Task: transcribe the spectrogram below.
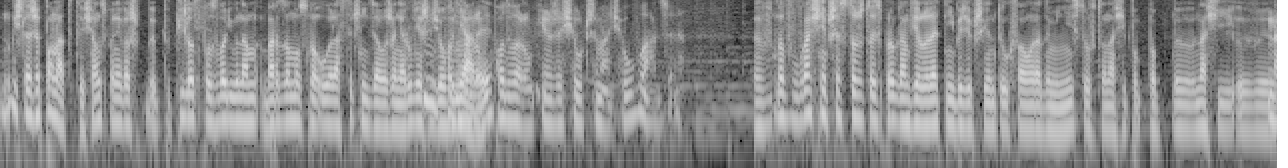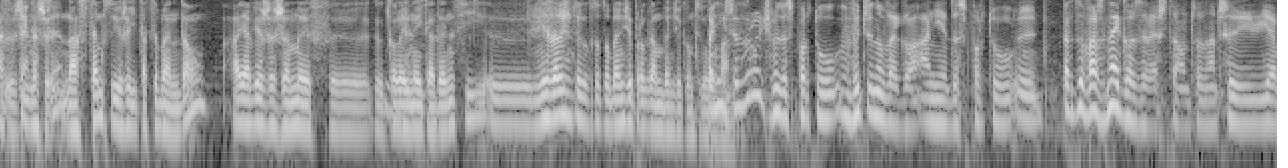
Myślę, że ponad tysiąc, ponieważ pilot pozwolił nam bardzo mocno uelastycznić założenia, również chodzi o Pod, wymiary. warun- pod warunkiem, że się utrzymacie u władzy. No właśnie przez to, że to jest program wieloletni i będzie przyjęty uchwałą Rady Ministrów, to nasi, po, po, nasi y, Następcy? Znaczy, następcy, jeżeli tacy będą, a ja wierzę, że my w y, kolejnej Jasne. kadencji, y, niezależnie od tego, kto to będzie, program będzie Panie kontynuowany. ministrze, wróćmy do sportu wyczynowego, a nie do sportu y, bardzo ważnego zresztą. To znaczy, ja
